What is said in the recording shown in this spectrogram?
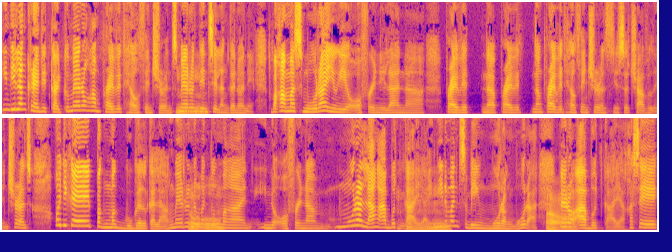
hindi lang credit card, kung meron kang private health insurance, meron din silang ganun eh. Baka mas mura yung i-offer nila na private na private ng private health insurance niyo sa travel insurance o di kaya pag mag-google ka lang meron naman Oo. dong mga ino-offer na mura lang abot kaya hindi naman sabing murang-mura Oo. pero abot kaya kasi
